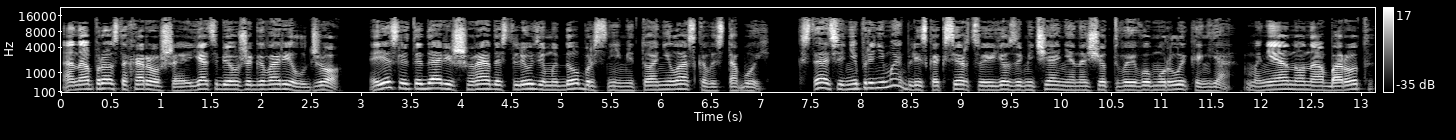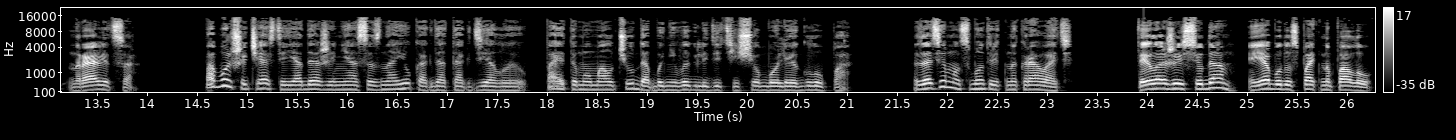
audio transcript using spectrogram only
Она просто хорошая, я тебе уже говорил, Джо. Если ты даришь радость людям и добр с ними, то они ласковы с тобой. Кстати, не принимай близко к сердцу ее замечания насчет твоего мурлыканья. Мне оно, наоборот, нравится. По большей части я даже не осознаю, когда так делаю, поэтому молчу, дабы не выглядеть еще более глупо. Затем он смотрит на кровать. «Ты ложись сюда, я буду спать на полу».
